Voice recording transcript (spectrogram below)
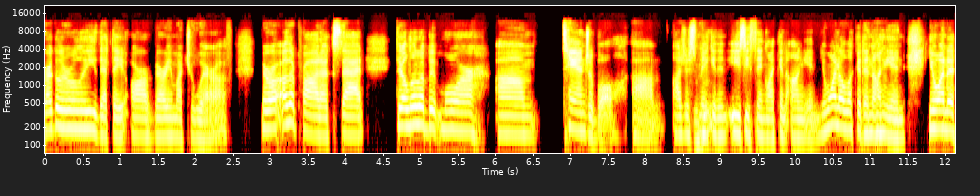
regularly that they are very much aware of. There are other products that they're a little bit more um, tangible. Um, i'll just mm-hmm. make it an easy thing like an onion. You want to look at an onion. You want to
